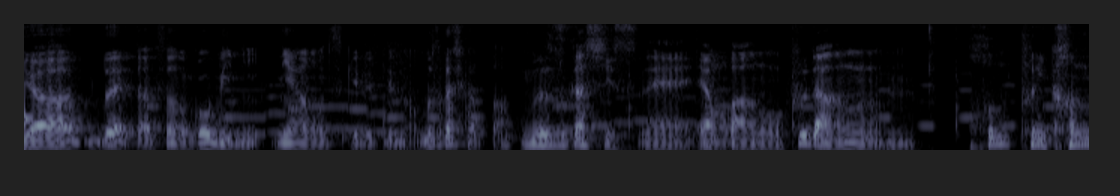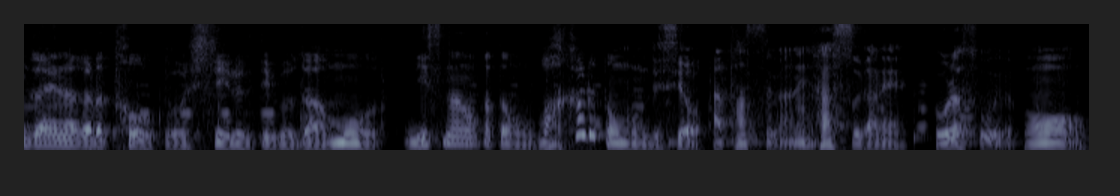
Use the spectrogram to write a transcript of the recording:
いやーどうやった？その語尾にニャンをつけるっていうのは。難しかった？難しいっすね。やっぱあの普段、ん本当に考えながらトークをしているっていうことはもうリスナーの方も分かると思うんですよ。あタスがね。タスがね。そりゃそうよ。うん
